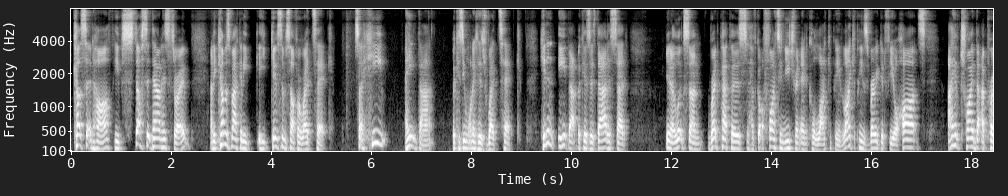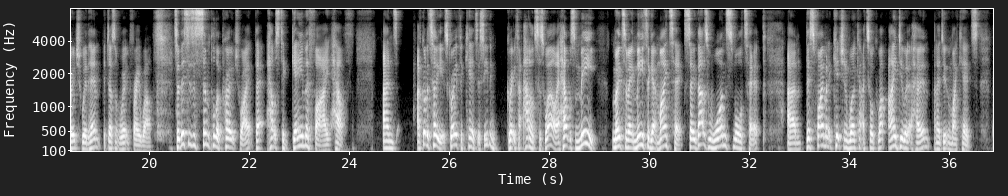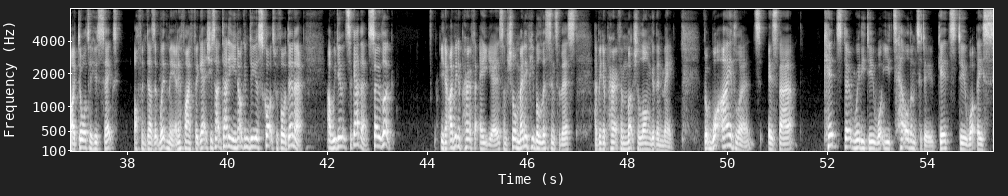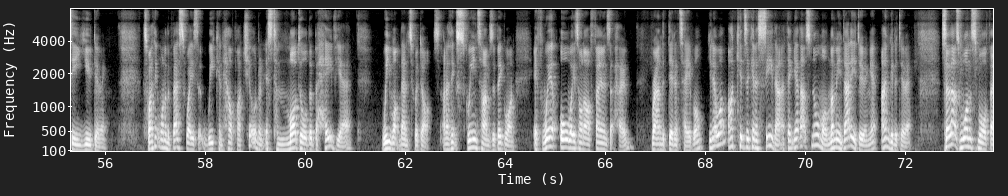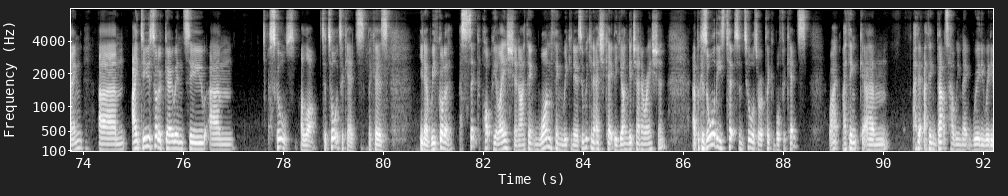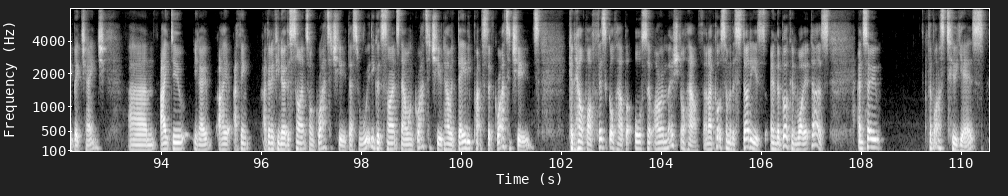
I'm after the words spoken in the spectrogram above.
cuts it in half, he stuffs it down his throat, and he comes back and he, he gives himself a red tick. So he ate that because he wanted his red tick. He didn't eat that because his dad has said, you know, look, son, red peppers have got a phytonutrient in called lycopene. Lycopene is very good for your heart. I have tried that approach with him. It doesn't work very well. So, this is a simple approach, right, that helps to gamify health. And I've got to tell you, it's great for kids. It's even great for adults as well. It helps me motivate me to get my ticks. So, that's one small tip. Um, this five minute kitchen workout I talk about, I do it at home and I do it with my kids. My daughter, who's six, often does it with me. And if I forget, she's like, Daddy, you're not going to do your squats before dinner. And we do it together. So, look, you know, I've been a parent for eight years. I'm sure many people listening to this have been a parent for much longer than me. But what I've learned is that kids don't really do what you tell them to do, kids do what they see you doing. So I think one of the best ways that we can help our children is to model the behavior we want them to adopt. And I think screen time is a big one. If we're always on our phones at home, around the dinner table, you know what? Our kids are going to see that and think, yeah, that's normal. Mummy and daddy are doing it. I'm going to do it. So that's one small thing. Um, I do sort of go into um, schools a lot to talk to kids because you know we've got a, a, sick population i think one thing we can do is we can educate the younger generation uh, because all these tips and tools are applicable for kids right i think um, I, th- I think that's how we make really really big change um, i do you know I, I think i don't know if you know the science on gratitude there's really good science now on gratitude how a daily practice of gratitude can help our physical health, but also our emotional health. And I put some of the studies in the book and what it does. And so for the last two years,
